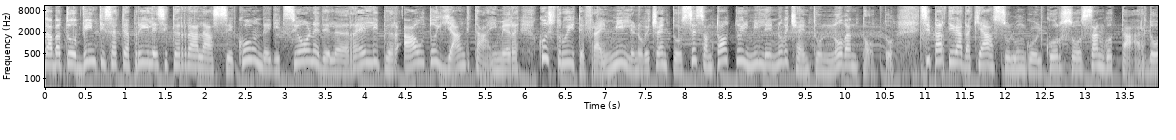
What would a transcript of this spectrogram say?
Sabato 27 aprile si terrà la seconda edizione del rally per auto Young Timer, costruite fra il 1968 e il 1998. Si partirà da Chiasso lungo il corso San Gottardo,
